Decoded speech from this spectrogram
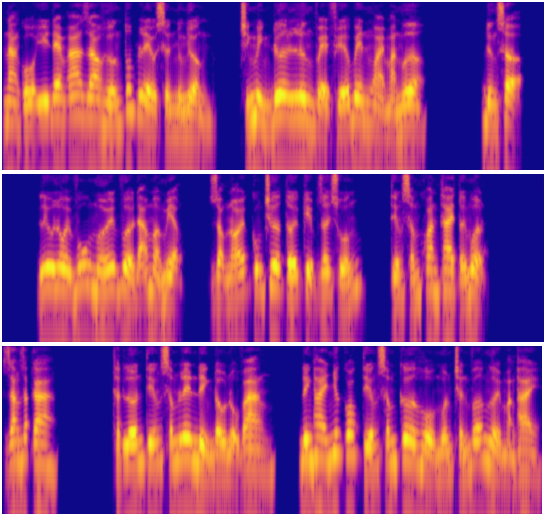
nàng cố ý đem A Giao hướng túp lều sườn nhường nhường, chính mình đưa lưng về phía bên ngoài màn mưa. Đừng sợ. Lưu lôi vũ mới vừa đã mở miệng, giọng nói cũng chưa tới kịp rơi xuống, tiếng sấm khoan thai tới muộn. Giang giác ca. Thật lớn tiếng sấm lên đỉnh đầu nổ vang, đinh hai nhức góc tiếng sấm cơ hồ muốn chấn vỡ người màng thai.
